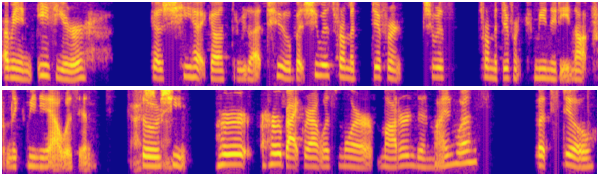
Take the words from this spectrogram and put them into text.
I mean, easier because she had gone through that too, but she was from a different she was from a different community, not from the community I was in. Gotcha. So she her her background was more modern than mine was, but still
